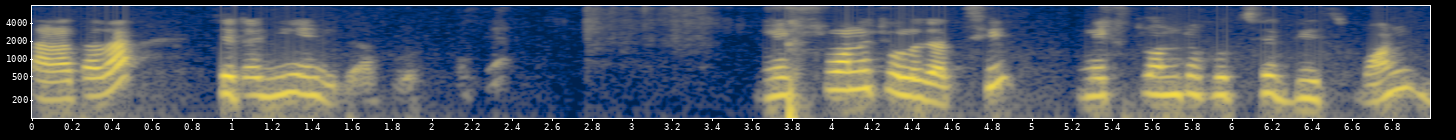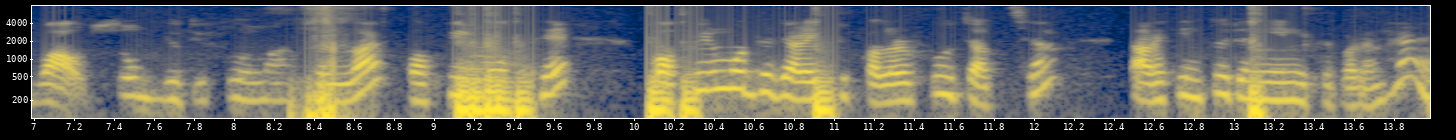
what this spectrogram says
তারা তারা সেটা নিয়ে নিবে আপু নেক্সট ওয়ানে চলে যাচ্ছি। নেক্সট ওয়ানটা হচ্ছে this one wow so beautiful মাশাআল্লাহ। কফির মধ্যে কফির মধ্যে যারা একটু কালারফুল চাচ্ছেন, তারা কিন্তু এটা নিয়ে নিতে পারেন হ্যাঁ?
